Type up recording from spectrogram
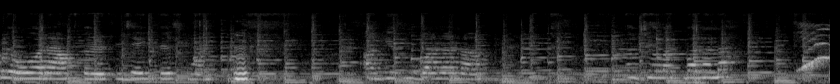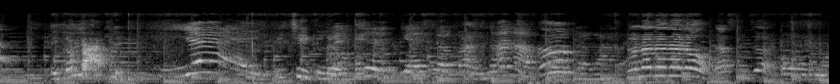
Chocolate one after if you take this one. Mm. I'll give you banana. Don't you like banana? Hey, come back here. Yay! You take a We little. can get a banana. No, no, no, no, no. That's the. Oh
